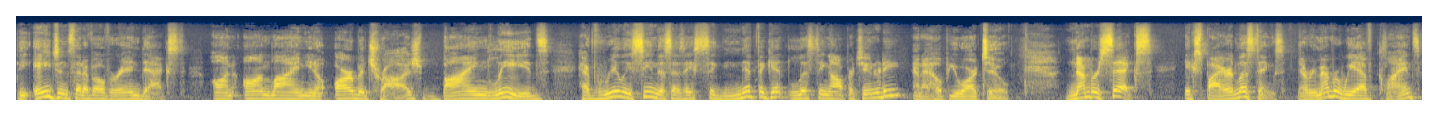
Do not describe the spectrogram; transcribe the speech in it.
the agents that have over indexed on online, you know, arbitrage, buying leads, have really seen this as a significant listing opportunity, and I hope you are too. Number six, expired listings. Now remember, we have clients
